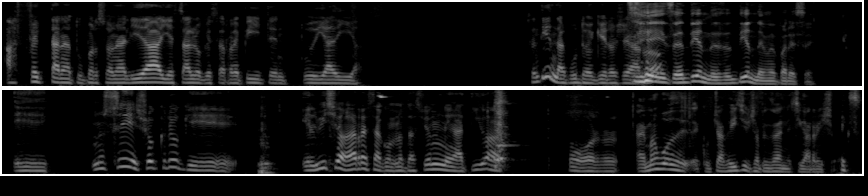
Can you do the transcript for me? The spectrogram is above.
afectan a tu personalidad y es algo que se repite en tu día a día. ¿Se entiende al punto que quiero llegar? Sí, no? se entiende, se entiende, me parece. Eh, no sé, yo creo que el vicio agarra esa connotación negativa por... Además vos escuchás vicio y ya pensás en el cigarrillo. ex-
